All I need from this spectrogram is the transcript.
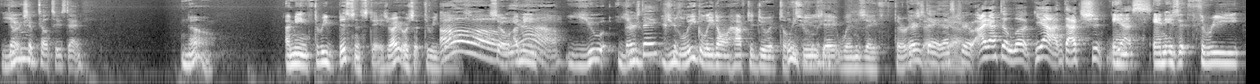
you don't ship till Tuesday. no. I mean, three business days, right? Or is it three days? Oh, so I mean, you, you Thursday? you legally don't have to do it till Tuesday, Wednesday, Thursday. Thursday, that's Yeah. true. I'd have to look. Yeah, that should. And, yes. And is it three?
